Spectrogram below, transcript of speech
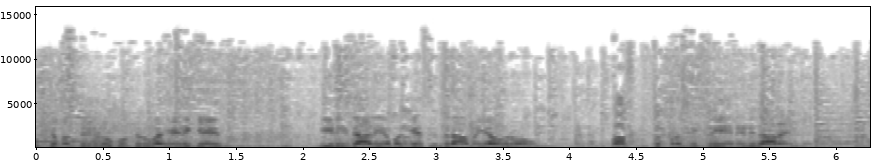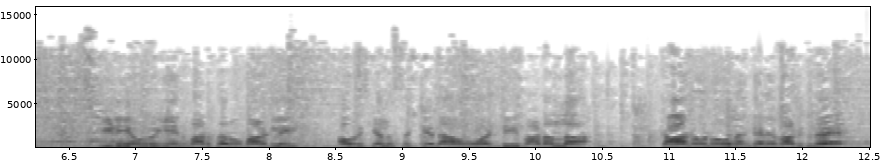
ಮುಖ್ಯಮಂತ್ರಿಗಳು ಕೊಟ್ಟಿರುವ ಹೇಳಿಕೆ ಇದು. ಇಡಿ ದಾಳಿಯ ಬಗ್ಗೆ ಸಿದ್ದರಾಮಯ್ಯ ಅವರು ಫಸ್ಟ್ ಪ್ರತಿಕ್ರಿಯೆ ನೀಡಿದ್ದಾರೆ. ಇಡಿ ಅವರು ಏನ್ ಮಾಡ್ತಾರೋ ಮಾಡಲಿ. ಅವ್ರ ಕೆಲಸಕ್ಕೆ ನಾವು ಅಡ್ಡಿ ಮಾಡಲ್ಲ. ಕಾನೂನು ಉಲ್ಲಂಘನೆ ಮಾಡಿದ್ರೆ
